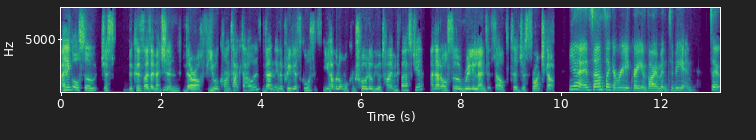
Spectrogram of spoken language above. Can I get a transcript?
I think also just because, as I mentioned, yeah. there are fewer contact hours than in the previous course, you have a lot more control over your time in first year. And that also really lends itself to just branching out. Yeah, it sounds like a really great environment to be in. So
